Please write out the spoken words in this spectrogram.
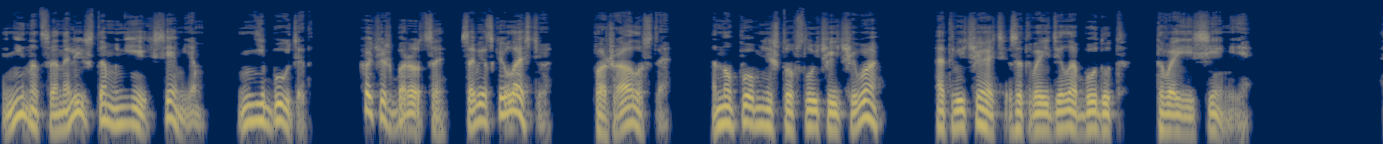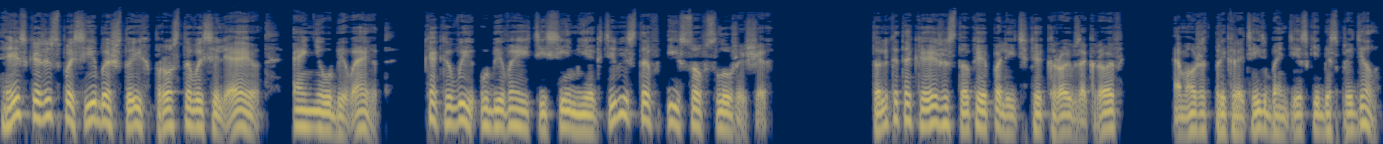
ни националистам, ни их семьям не будет. Хочешь бороться с советской властью? Пожалуйста. Но помни, что в случае чего отвечать за твои дела будут твои семьи. И скажи спасибо, что их просто выселяют, а не убивают, как вы убиваете семьи активистов и совслужащих. Только такая жестокая политика, кровь за кровь, а может прекратить бандитский беспредел.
